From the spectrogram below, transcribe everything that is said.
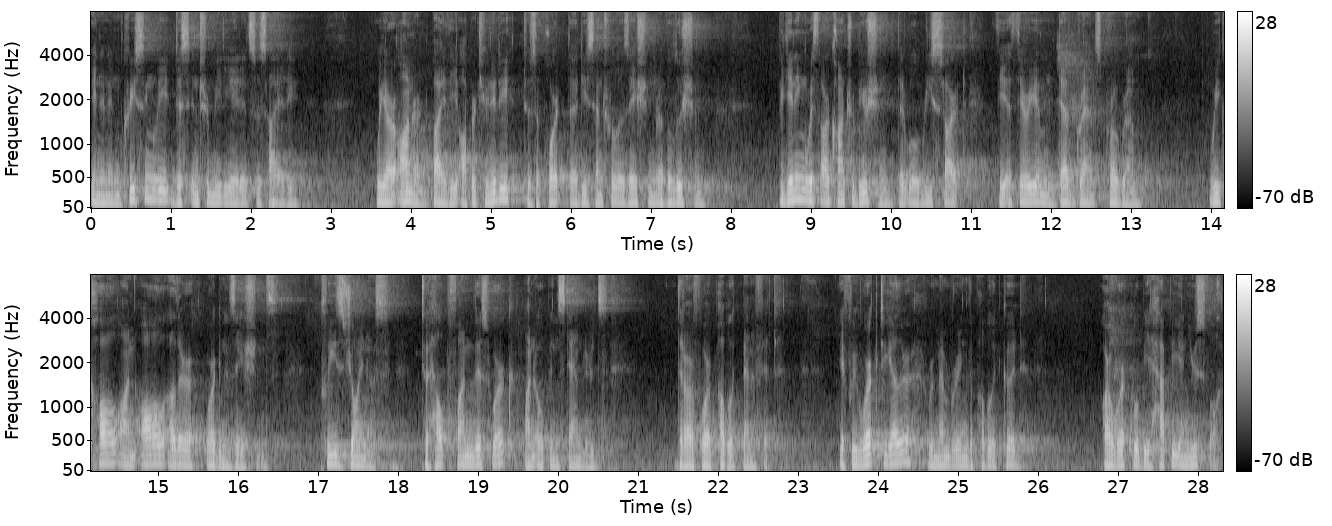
in an increasingly disintermediated society. We are honored by the opportunity to support the decentralization revolution, beginning with our contribution that will restart the Ethereum Dev Grants program. We call on all other organizations, please join us to help fund this work on open standards that are for public benefit. If we work together, remembering the public good, our work will be happy and useful,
